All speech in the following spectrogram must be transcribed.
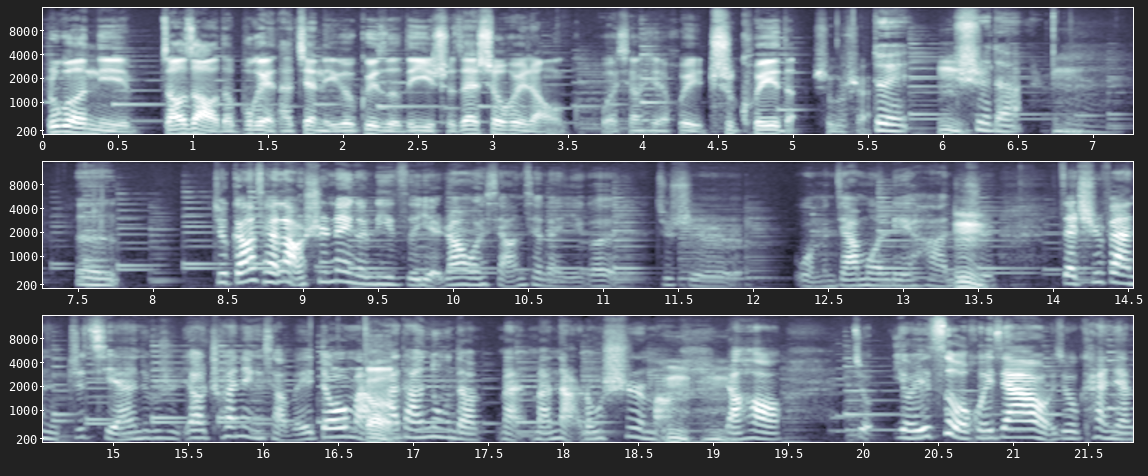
如果你早早的不给他建立一个规则的意识，在社会上我我相信会吃亏的，是不是？对，嗯是的，嗯嗯，就刚才老师那个例子，也让我想起了一个，就是我们家茉莉哈，就是嗯在吃饭之前，就是要穿那个小围兜嘛，啊怕他弄得满满哪儿都是嘛。嗯嗯，然后就有一次我回家，我就看见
